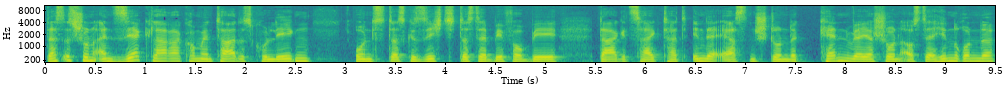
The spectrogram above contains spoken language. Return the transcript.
das ist schon ein sehr klarer Kommentar des Kollegen und das Gesicht, das der BVB da gezeigt hat in der ersten Stunde, kennen wir ja schon aus der Hinrunde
